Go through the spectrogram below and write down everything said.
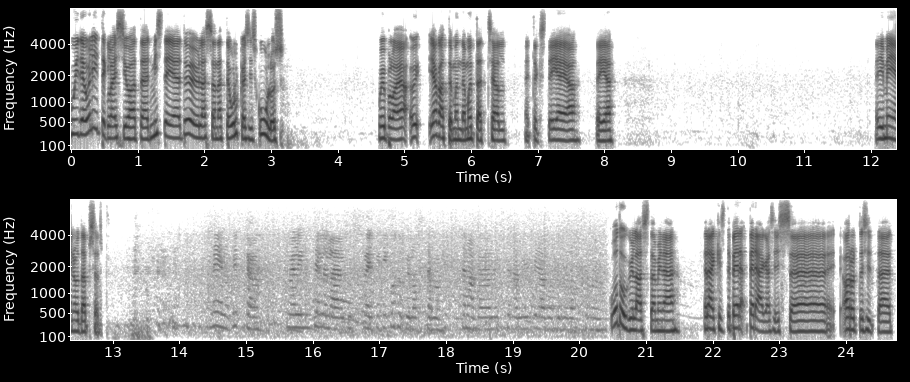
kui te olite klassijuhatajad, mis teie tööülesannete hulka siis kuulus? võib-olla jagate mõnda mõtet seal, näiteks teie ja teie? ei meenu täpselt. meenub ikka, ma olin sellel ajal, kus veel pidi kodu külastama, tänapäeval vist enam ei pea kodu külastama. kodu külastamine, rääkisite pere, perega siis äh,, arutasite, et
